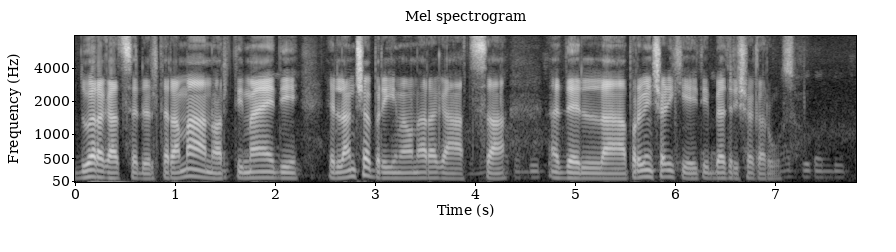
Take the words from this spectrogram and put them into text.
due ragazze del Teramano, Artimedi e Lanciaprima, una ragazza della provincia di Chieti, Beatrice Caruso.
